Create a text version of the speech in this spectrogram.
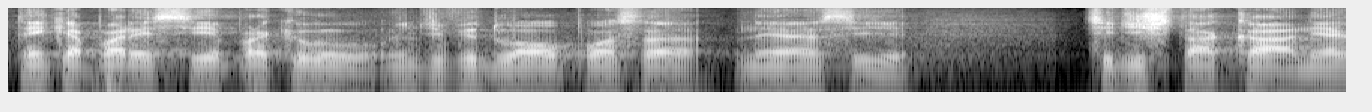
tem que aparecer para que o individual possa né, se, se destacar. Né?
